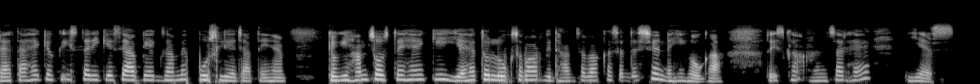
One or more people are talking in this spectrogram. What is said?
रहता है, क्योंकि इस तरीके से आपके एग्ज़ाम में पूछ लिए जाते हैं। क्योंकि हम सोचते हैं कि यह तो लोकसभा और विधानसभा का सदस्य नहीं होगा। तो इसका आंसर है यस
